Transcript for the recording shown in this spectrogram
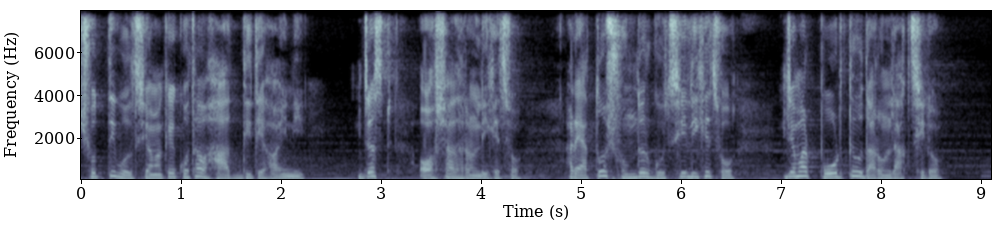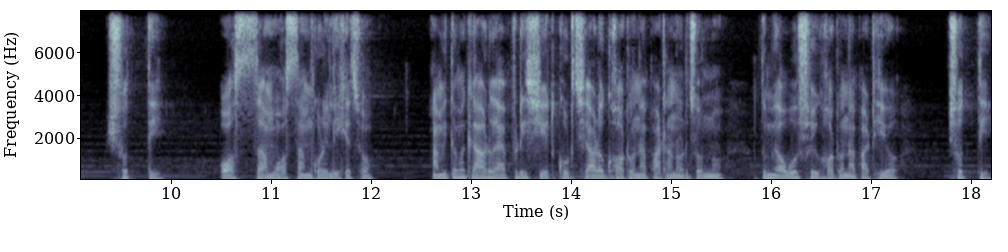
সত্যি বলছি, আমাকে কোথাও হাত দিতে হয়নি। জাস্ট অসাধারণ লিখেছ। আর এত সুন্দর গুছিয়ে লিখেছ যে আমার পড়তেও দারুণ লাগছিল। সত্যি, অসাম অসাম করে লিখেছ। আমি তোমাকে আরও অ্যাপ্রিসিয়েট করছি আরও ঘটনা পাঠানোর জন্য। তুমি অবশ্যই ঘটনা পাঠিও। সত্যি,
